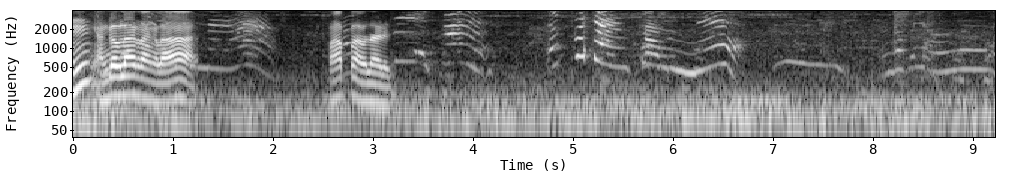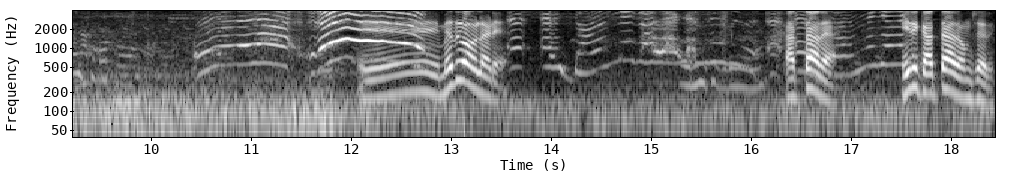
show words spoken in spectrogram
ம் அங்கே விளாட்றாங்களா? பாப்பா விளாடு. ஏய் மெதுவா விளாடு. கத்தாத. இது கத்தாத சரி.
